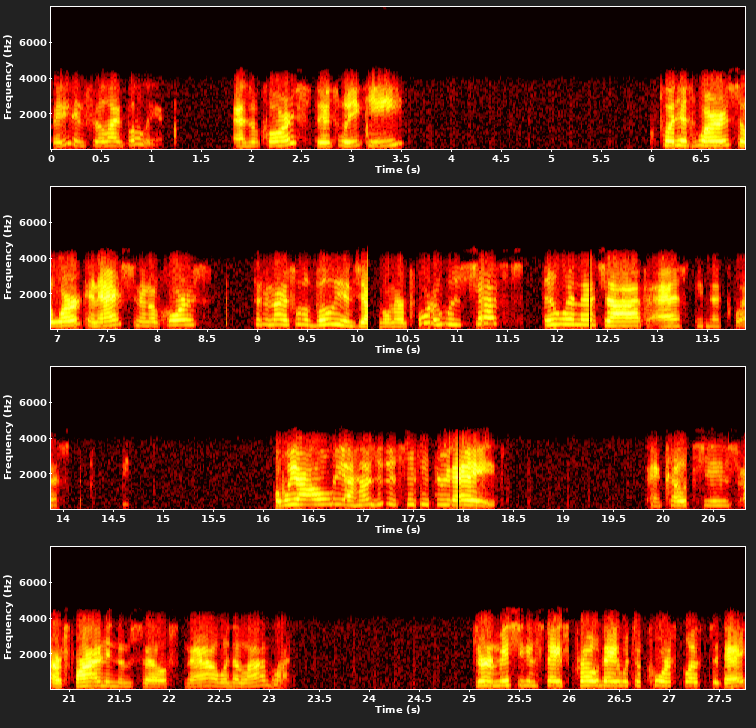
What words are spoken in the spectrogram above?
but he didn't feel like bullying. As of course, this week he put his words to work in action, and of course, did a nice little bullying job on a reporter who was just doing their job asking the question. But we are only 163 days and coaches are finding themselves now in the limelight. During Michigan State's Pro Day, which of course was today,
